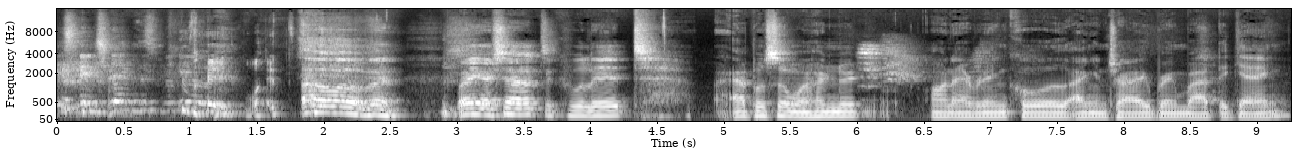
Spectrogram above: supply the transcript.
I said, check this video. what? Oh man. But yeah, shout out to Cool It. Episode 100 on Erryting Kool. I can try bring back the gang.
